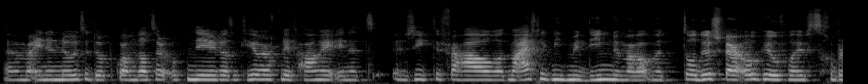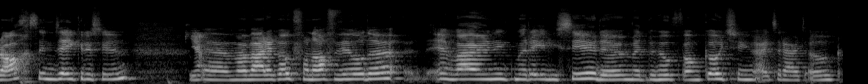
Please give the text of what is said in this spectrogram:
Eh, maar in een notendop kwam dat erop neer dat ik heel erg bleef hangen in het ziekteverhaal. Wat me eigenlijk niet meer diende, maar wat me tot dusver ook heel veel heeft gebracht in zekere zin. Ja. Eh, maar waar ik ook vanaf wilde en waarin ik me realiseerde, met behulp van coaching uiteraard ook,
